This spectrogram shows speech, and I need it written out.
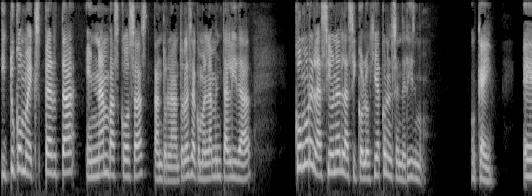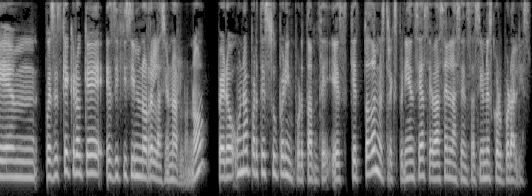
y tú como experta en ambas cosas, tanto la naturaleza como en la mentalidad, ¿cómo relacionas la psicología con el senderismo? Ok, Em, pues es que creo que es difícil no relacionarlo, ¿no? Pero una parte súper importante es que toda nuestra experiencia se basa en las sensaciones corporales.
